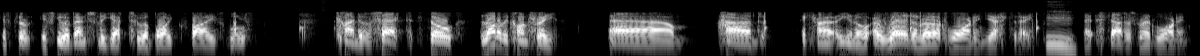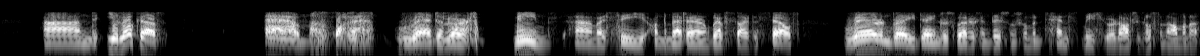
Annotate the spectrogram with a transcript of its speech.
if there, if you eventually get to a boy cries wolf kind of effect. So a lot of the country um, had a kind of, you know a red alert warning yesterday, mm. a status red warning, and you look at um, what a red alert means, and I see on the Met Éireann website itself, rare and very dangerous weather conditions from intense meteorological phenomena.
